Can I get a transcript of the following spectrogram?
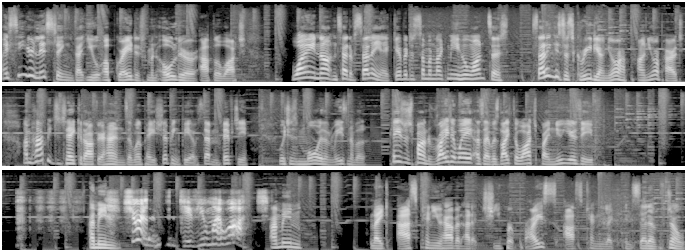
I see your listing that you upgraded from an older Apple Watch. Why not instead of selling it, give it to someone like me who wants it? Selling is just greedy on your on your part. I'm happy to take it off your hands and will pay shipping fee of 750, which is more than reasonable. Please respond right away as I would like to watch by New Year's Eve. I mean, Sure, let me just give you my watch. I mean, like, ask can you have it at a cheaper price? Ask can you like instead of you know,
